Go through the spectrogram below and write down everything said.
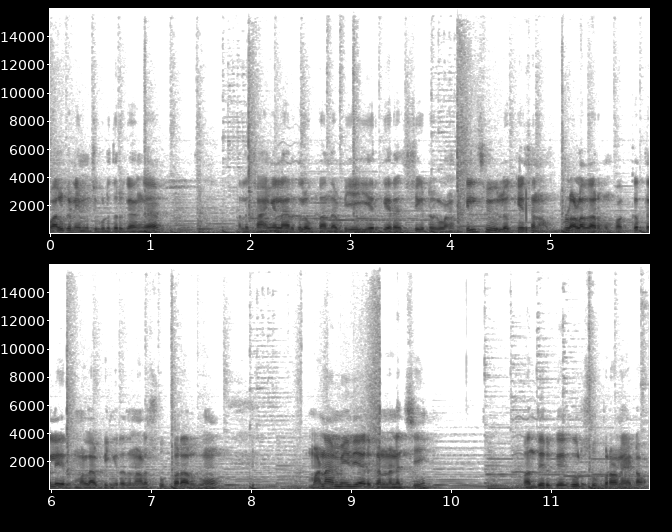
பால்கனி அமைச்சு கொடுத்துருக்காங்க. அதில் சாயங்கால நேரத்தில் உட்காந்து அப்படியே இயற்கையை ரசிச்சுக்கிட்டு இருக்கலாம். ஹில்ஸ் வியூ லொக்கேஷன் அவ்வளோ அழகாக இருக்கும். பக்கத்தில் இருக்குமல்ல மலை அப்படிங்கிறதுனால சூப்பராக இருக்கும். மன அமைதியாக இருக்குன்னு நினச்சி வந்து இருக்கிறதுக்கு ஒரு சூப்பரான இடம்.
